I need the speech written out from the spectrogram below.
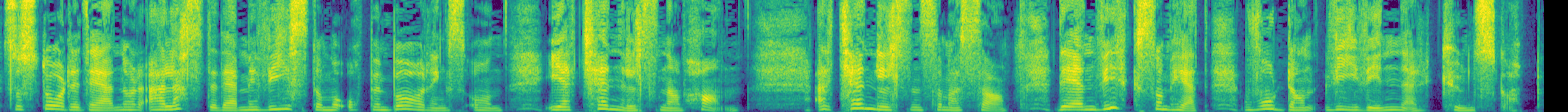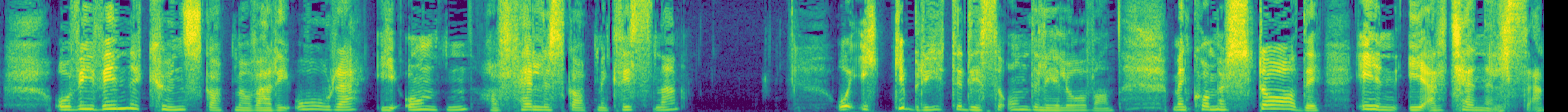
så står det det, når jeg leste det, med visdom og åpenbaringsånd i erkjennelsen av Han. Erkjennelsen, som jeg sa, det er en virksomhet hvordan vi vinner kunnskap. Og vi vinner kunnskap med å være i Ordet, i Ånden, ha fellesskap med kristne og ikke bryte disse åndelige lovene, men kommer stadig inn i erkjennelse.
